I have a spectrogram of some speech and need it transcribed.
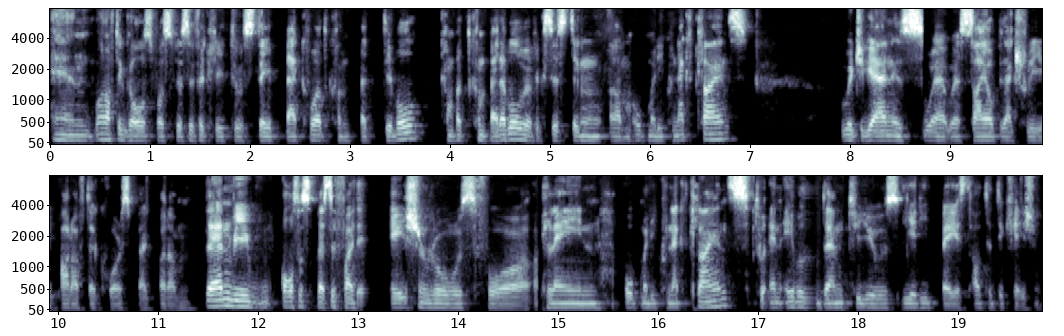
And one of the goals was specifically to stay backward compatible, compatible with existing um, OpenID Connect clients which again is where, where SIOP is actually part of the core spec. But um, then we also specified Asian rules for plain OpenID Connect clients to enable them to use EID-based authentication.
